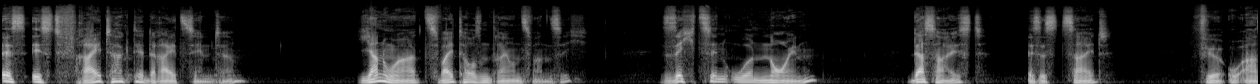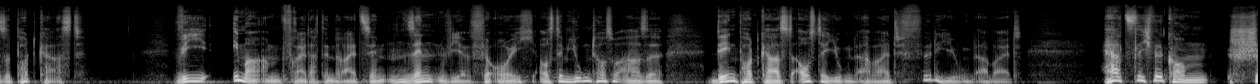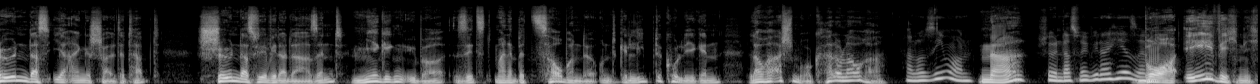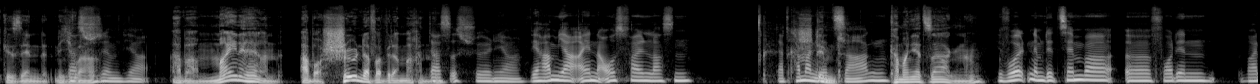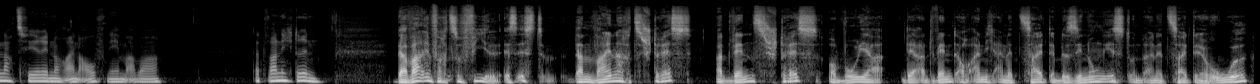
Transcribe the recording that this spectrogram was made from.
Es ist Freitag, der 13. Januar 2023, 16.09 Uhr. Das heißt, es ist Zeit für Oase Podcast. Wie immer am Freitag, den 13. senden wir für euch aus dem Jugendhaus Oase den Podcast aus der Jugendarbeit für die Jugendarbeit. Herzlich willkommen, schön, dass ihr eingeschaltet habt. Schön, dass wir wieder da sind. Mir gegenüber sitzt meine bezaubernde und geliebte Kollegin Laura Aschenbruck. Hallo Laura. Hallo Simon. Na? Schön, dass wir wieder hier sind. Boah, ewig nicht gesendet, nicht das wahr? stimmt, ja. Aber meine Herren, aber schön, dass wir wieder machen. ne? Das ist schön, ja. Wir haben ja einen ausfallen lassen. Das kann man Stimmt. jetzt sagen. Kann man jetzt sagen, ne? Wir wollten im Dezember äh, vor den Weihnachtsferien noch einen aufnehmen, aber das war nicht drin. Da war einfach zu viel. Es ist dann Weihnachtsstress, Adventsstress, obwohl ja der Advent auch eigentlich eine Zeit der Besinnung ist und eine Zeit der Ruhe.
